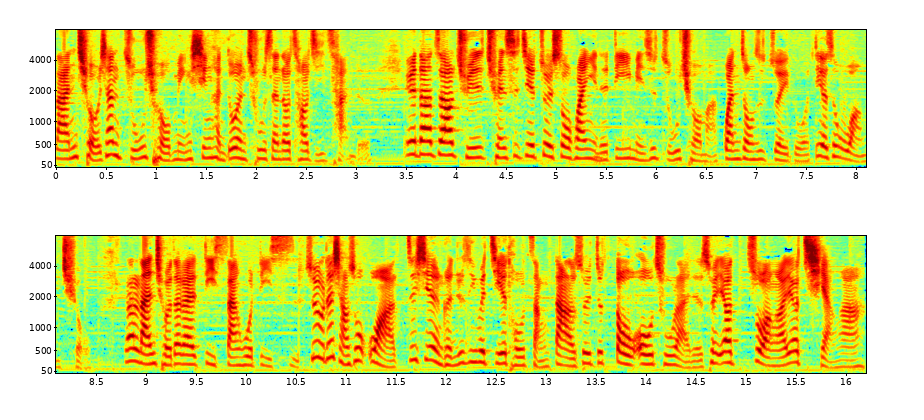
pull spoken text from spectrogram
篮球，像足球明星，很多人出身都超级惨的。因为大家知道，其实全世界最受欢迎的第一名是足球嘛，观众是最多；第二是网球，那篮球大概第三或第四。所以我在想说，哇，这些人可能就是因为街头长大了，所以就斗殴出来的，所以要撞啊，要抢啊，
